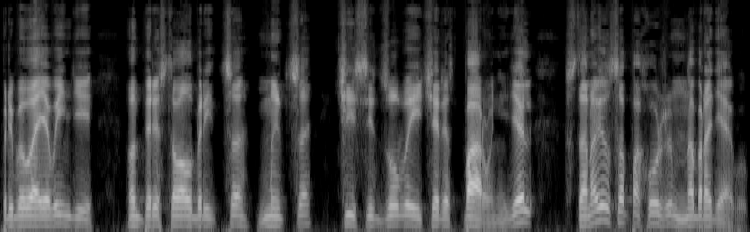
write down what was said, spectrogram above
Прибывая в Индии, он переставал бриться, мыться чистит зубы и через пару недель становился похожим на бродягу.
